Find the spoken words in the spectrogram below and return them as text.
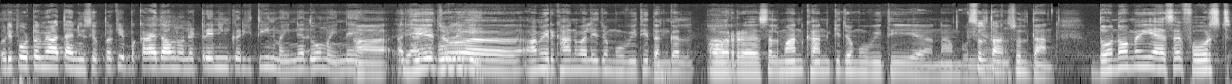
और रिपोर्टों में आता है न्यूज़पेपर की बकायदा उन्होंने ट्रेनिंग करी तीन महीने दो महीने हाँ, ये जो आमिर खान वाली जो मूवी थी दंगल हाँ। और सलमान खान की जो मूवी थी नाम सुल्तान। सुल्तान। दोनों में ही ऐसे फोर्स्ड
